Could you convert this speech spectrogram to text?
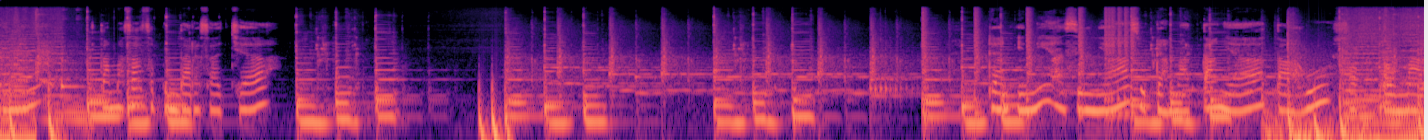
ini kita masak sebentar saja. Dan ini hasilnya sudah matang ya tahu sop tomat.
